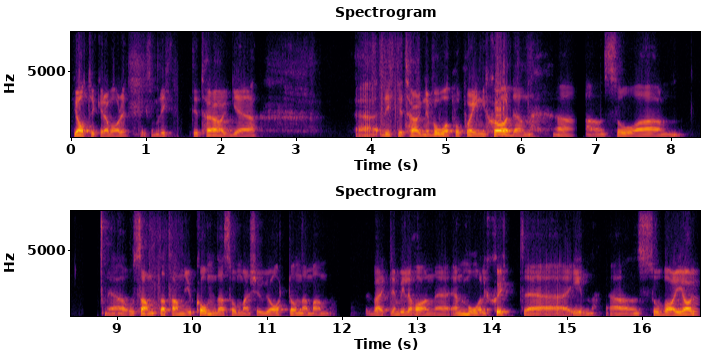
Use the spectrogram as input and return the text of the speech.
jag tycker har varit liksom riktigt hög eh, riktigt hög nivå på poängskörden. Eh, så, eh, och samt att han ju kom där sommaren 2018 när man verkligen ville ha en, en målskytt eh, in. Eh, så var jag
